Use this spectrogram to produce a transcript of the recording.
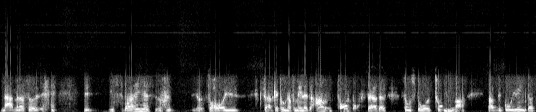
Nej, men alltså i, Sverige så, så har ju svenska kungafamiljen ett antal bostäder som står tomma. Ja, det går ju inte att,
